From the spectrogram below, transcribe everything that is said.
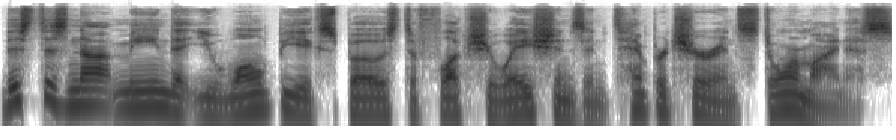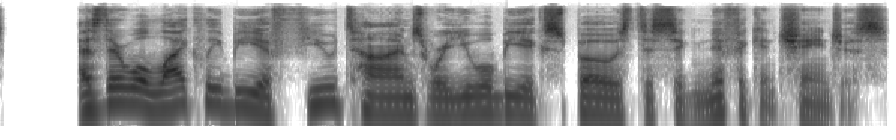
this does not mean that you won't be exposed to fluctuations in temperature and storm minus, as there will likely be a few times where you will be exposed to significant changes.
